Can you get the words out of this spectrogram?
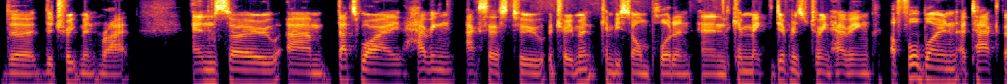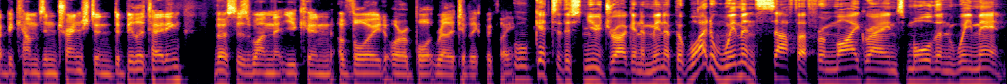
the, the treatment right. And so um, that's why having access to a treatment can be so important and can make the difference between having a full blown attack that becomes entrenched and debilitating versus one that you can avoid or abort relatively quickly. We'll get to this new drug in a minute, but why do women suffer from migraines more than we men?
